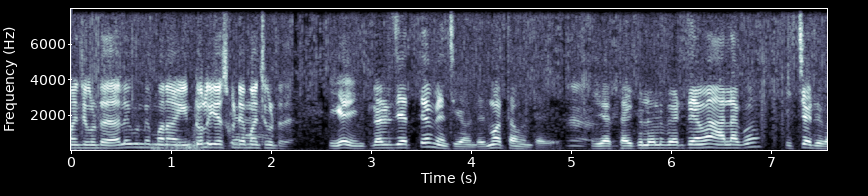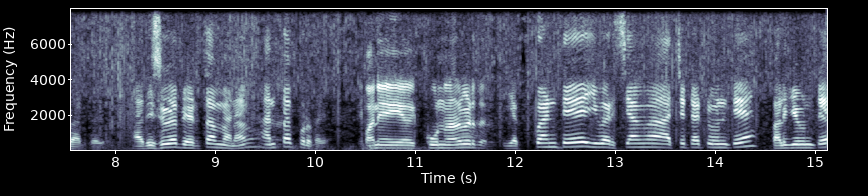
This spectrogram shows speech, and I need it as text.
మంచిగా ఉంటుందా లేకుంటే మన ఇంట్లో చేసుకుంటే మంచిగా ఉంటుందా ఇక ఇంట్లో చేస్తే మంచిగా ఉంటుంది మొత్తం ఉంటుంది. ఇక సైకిళ్ళు పెడితేమో అలాగూ ఇచ్చేది పడుతుంది. అది సుగా పెడతాం మనం అంతా పుడతాయి పని ఎక్కువ ఉన్న పెడతారు? ఎక్కువ అంటే ఈ వర్షం వచ్చేటట్టు ఉంటే పలిగి ఉంటే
